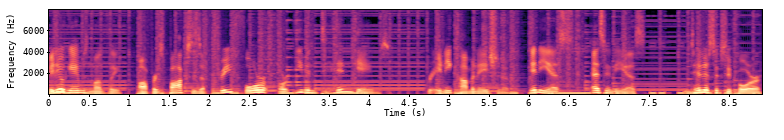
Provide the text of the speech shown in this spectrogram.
Video Games Monthly offers boxes of 3, 4, or even 10 games for any combination of NES, SNES, Nintendo 64,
